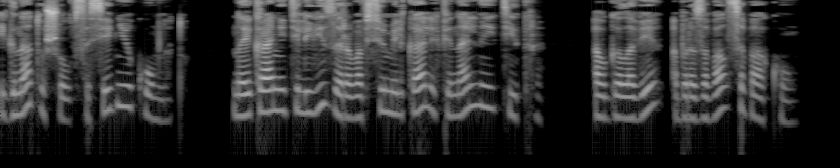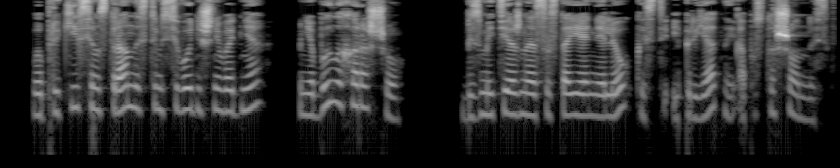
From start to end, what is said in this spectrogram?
Игнат ушел в соседнюю комнату. На экране телевизора вовсю мелькали финальные титры, а в голове образовался вакуум. Вопреки всем странностям сегодняшнего дня, мне было хорошо. Безмятежное состояние легкости и приятной опустошенности.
